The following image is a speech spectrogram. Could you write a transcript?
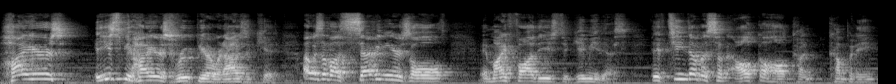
Hires, it used to be Hires root beer when I was a kid. I was about seven years old and my father used to give me this. They've teamed up with some alcohol company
